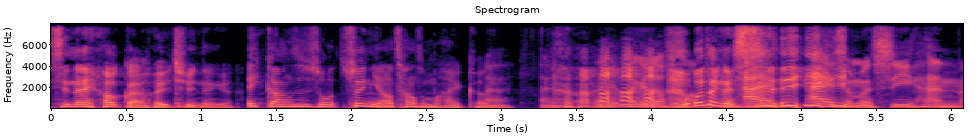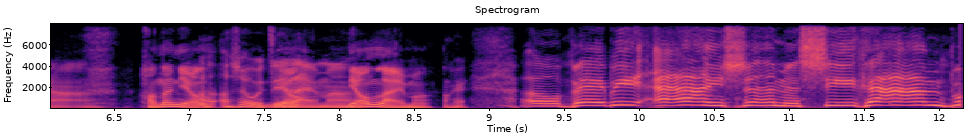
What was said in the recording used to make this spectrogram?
现在要拐回去那个，哎、欸，刚刚是说，所以你要唱什么嗨歌？那个那个叫什么？我整个失忆，爱什么稀罕呐、啊？好，那你要，啊、所以我直接来吗？你要，来吗？OK。Oh baby，爱什么稀罕？不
